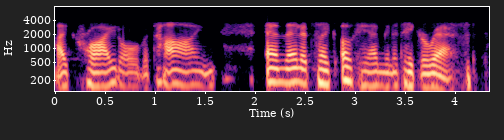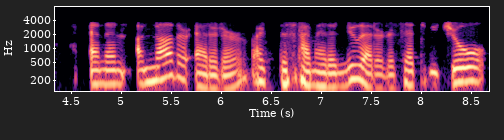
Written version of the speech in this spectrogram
I cried all the time. And then it's like, okay, I'm going to take a rest. And then another editor, I, this time I had a new editor, said to me, Jewell,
